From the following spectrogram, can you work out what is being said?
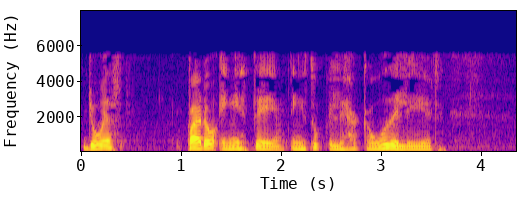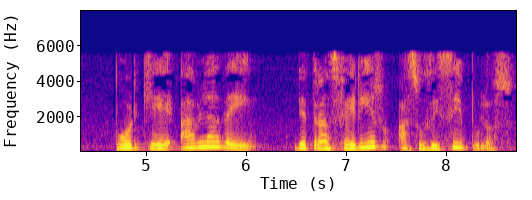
yo voy a paro en este en esto que les acabo de leer, porque habla de, transferir a sus discípulos.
